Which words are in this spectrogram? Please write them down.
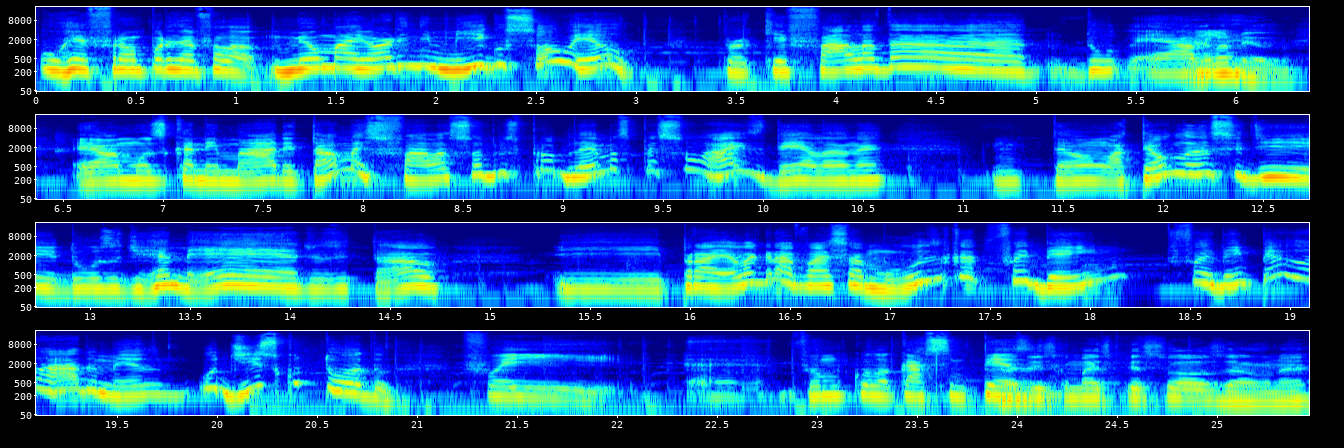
o refrão, por exemplo, fala: Meu maior inimigo sou eu. Porque fala da. Do, é a, ela mesma. é uma música animada e tal, mas fala sobre os problemas pessoais dela, né? Então, até o lance de, do uso de remédios e tal. E pra ela gravar essa música foi bem, foi bem pesado mesmo. O disco todo foi. é, vamos colocar assim, É um pesado disco mais pessoalzão, né?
